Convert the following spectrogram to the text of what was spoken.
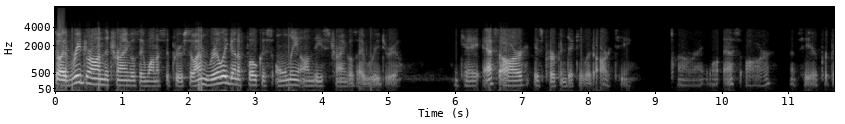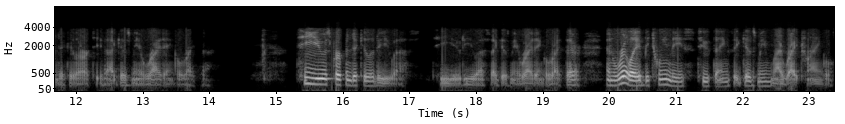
so I've redrawn the triangles they want us to prove. So I'm really going to focus only on these triangles I redrew. Okay, SR is perpendicular to RT. All right, well SR, that's here, perpendicular to RT. That gives me a right angle right there. TU is perpendicular to US. TU to US, that gives me a right angle right there. And really, between these two things, it gives me my right triangles.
